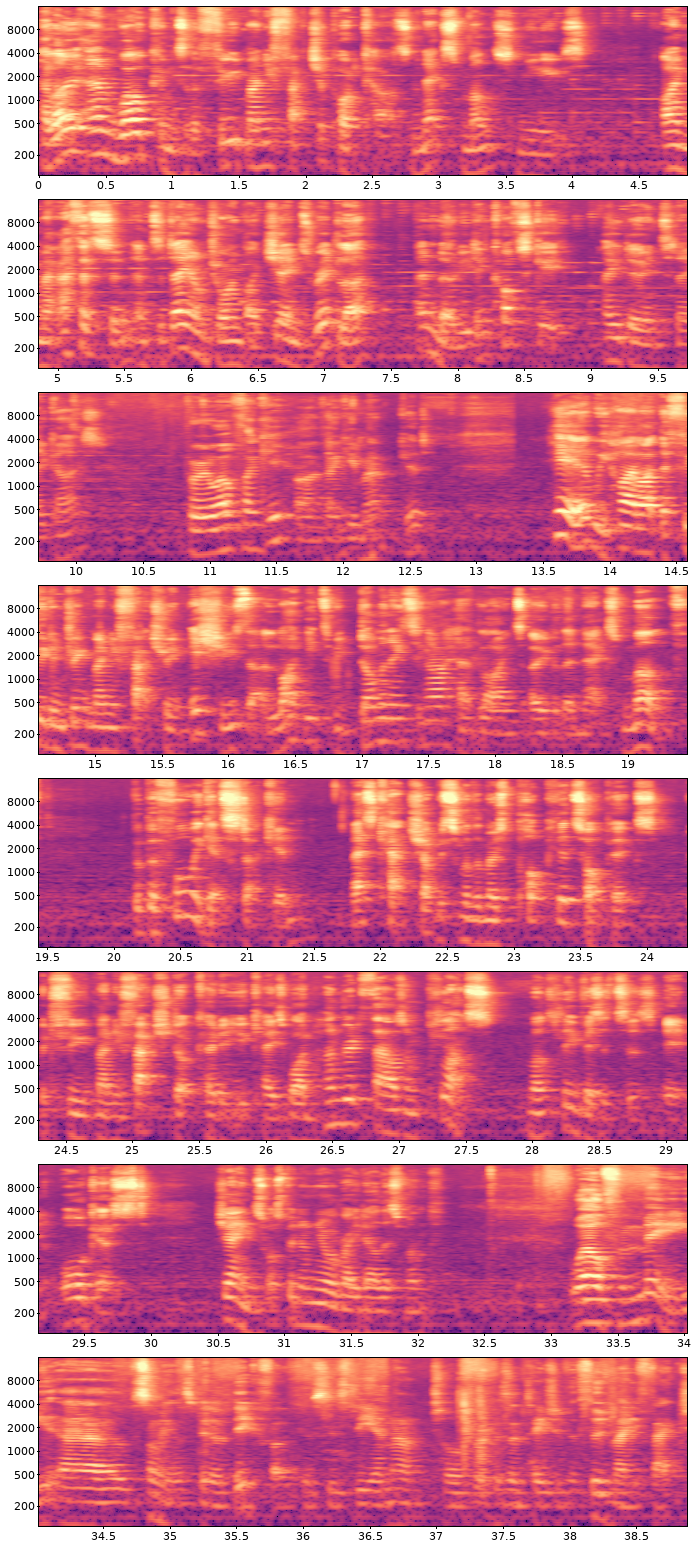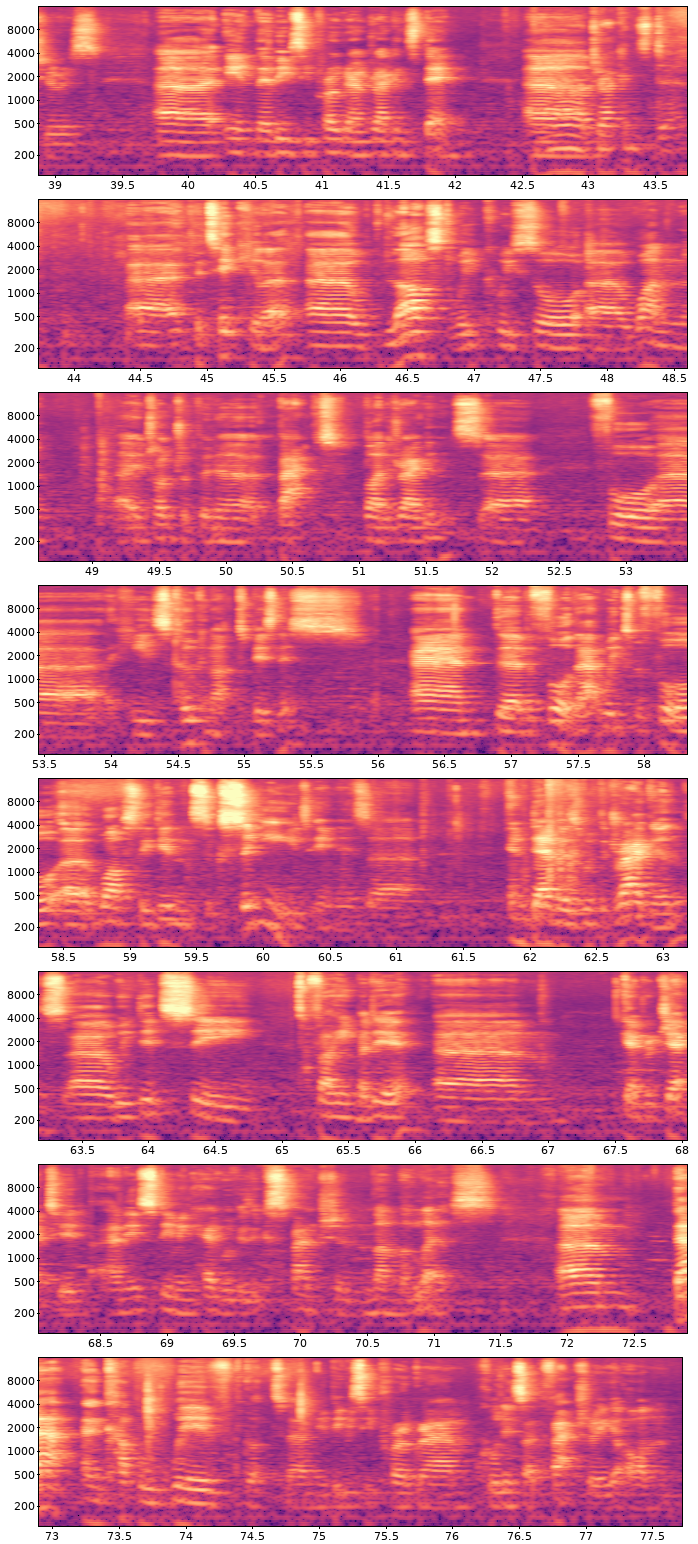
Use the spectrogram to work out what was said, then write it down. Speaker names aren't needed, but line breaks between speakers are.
Hello and welcome to the Food Manufacture Podcast, next month's news. I'm Matt Atherton and today I'm joined by James Ridler and Noli Dinkovski. How you doing today, guys?
Very well, thank you.
Uh, thank you, Matt.
Good. Here we highlight the food and drink manufacturing issues that are likely to be dominating our headlines over the next month. But before we get stuck in, let's catch up with some of the most popular topics with foodmanufacture.co.uk's 100,000 plus monthly visitors in August. James, what's been on your radar this month?
Well, for me, uh, something that's been a big focus is the amount of representation for food manufacturers uh, in the BBC programme Dragon's Den.
ah,
Um,
Dragon's Den.
uh, in particular, uh, last week we saw uh, one uh, entrepreneur backed by the Dragons uh, for uh, his coconut business. And uh, before that, weeks before, uh, whilst he didn't succeed in his uh, endeavours with the Dragons, uh, we did see Fahim Badir um, get rejected and is steaming ahead with his expansion nonetheless. Um, that and coupled with I've got a new BBC program called Inside the Factory on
